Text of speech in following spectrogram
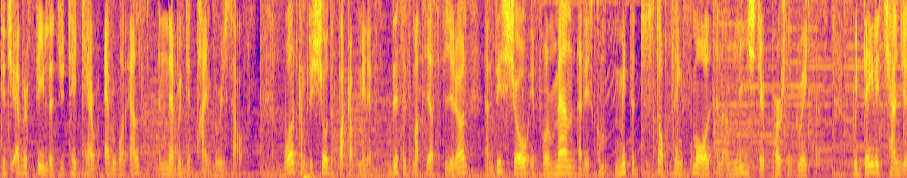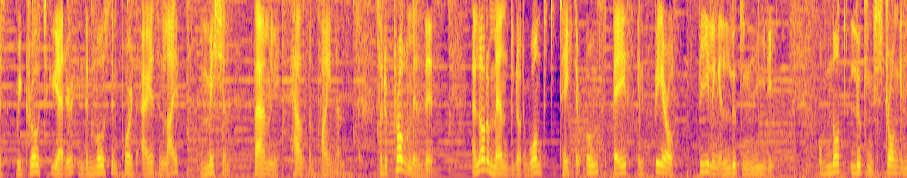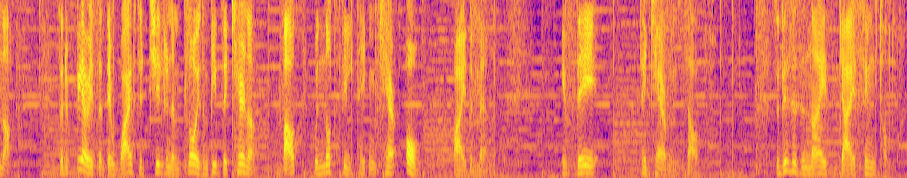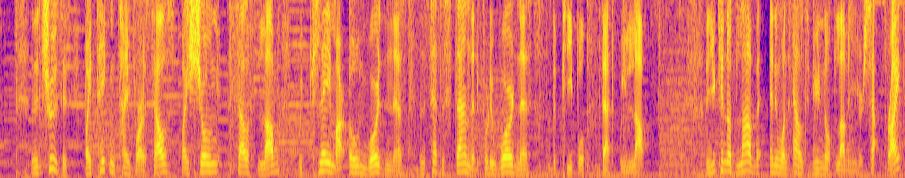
Did you ever feel that you take care of everyone else and never get time for yourself? Welcome to Show the Fuck Up Minute. This is Matthias Fyrön, and this show is for men that is committed to stop playing small and unleash their personal greatness. With daily challenges, we grow together in the most important areas in life mission, family, health, and finance. So the problem is this a lot of men do not want to take their own space in fear of feeling and looking needy, of not looking strong enough. So the fear is that their wives, their children, employees, and people they care about will not feel taken care of by the men if they take care of themselves. So this is a nice guy symptom. And the truth is, by taking time for ourselves, by showing self love, we claim our own worthiness and set the standard for the worthiness of the people that we love. And you cannot love anyone else if you're not loving yourself, right?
